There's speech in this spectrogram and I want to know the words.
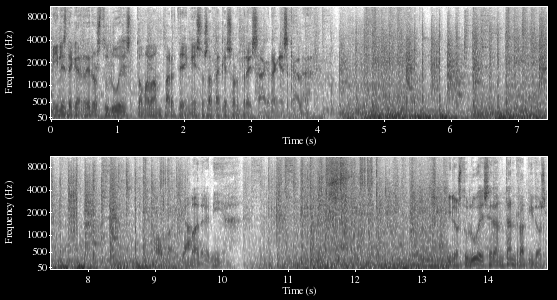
Miles de guerreros zulúes tomaban parte en esos ataques sorpresa a gran escala. Madre mía. Y los zulúes eran tan rápidos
